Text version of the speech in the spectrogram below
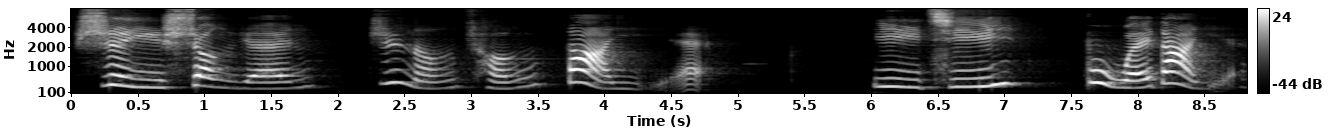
是以圣人之能成大也，以其不为大也，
